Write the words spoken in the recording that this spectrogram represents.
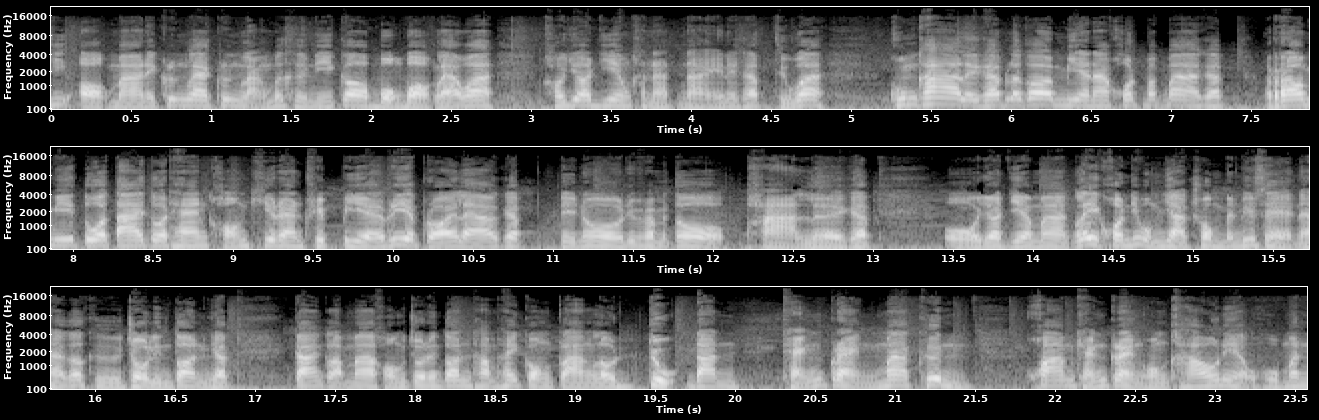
ที่ออกมาในครึ่งแรกครึ่งหลังเมื่อคืนนี้ก็บ่งบอกแล้วว่าเขายอดเยี่ยมขนาดไหนนะครับถือว่าคุ้มค่าเลยครับ แล้วก็มีอนาคตมาก ๆ ครับ เรามีตัวตายตัวแทนของคีรันทริปเปียเรียบร้อยแล้วครับติโน่ดิฟราเมโตผ่านเลยครับ โอ้ยอดเยี่ยมมาก และอีกคนที่ผมอยากชมเป็นพิเศษนะฮะก็คือโจลินตันครับ การกลับมาของโจลินตันทำให้กองกลางเราดุดันแข็งแกร่งมากขึ้น ความแข็งแกร่งของเขาเนี่ยโอ้โหมัน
